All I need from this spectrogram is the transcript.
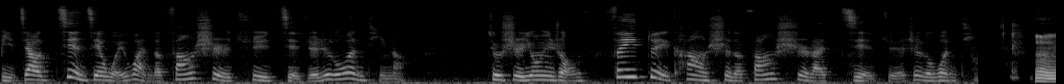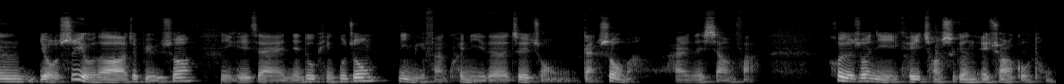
比较间接委婉的方式去解决这个问题呢？就是用一种非对抗式的方式来解决这个问题。嗯，有是有的啊，就比如说，你可以在年度评估中匿名反馈你的这种感受嘛，还有你的想法，或者说你可以尝试跟 HR 沟通。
